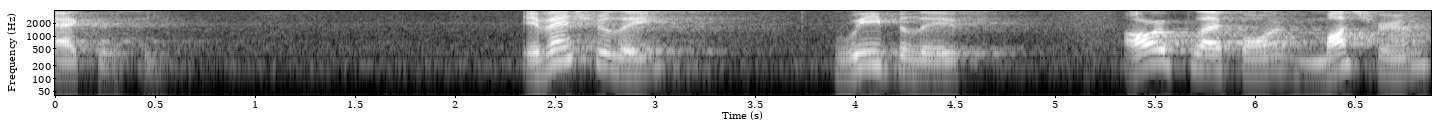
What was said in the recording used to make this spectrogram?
accuracy. Eventually, we believe our platform, Mushroom,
